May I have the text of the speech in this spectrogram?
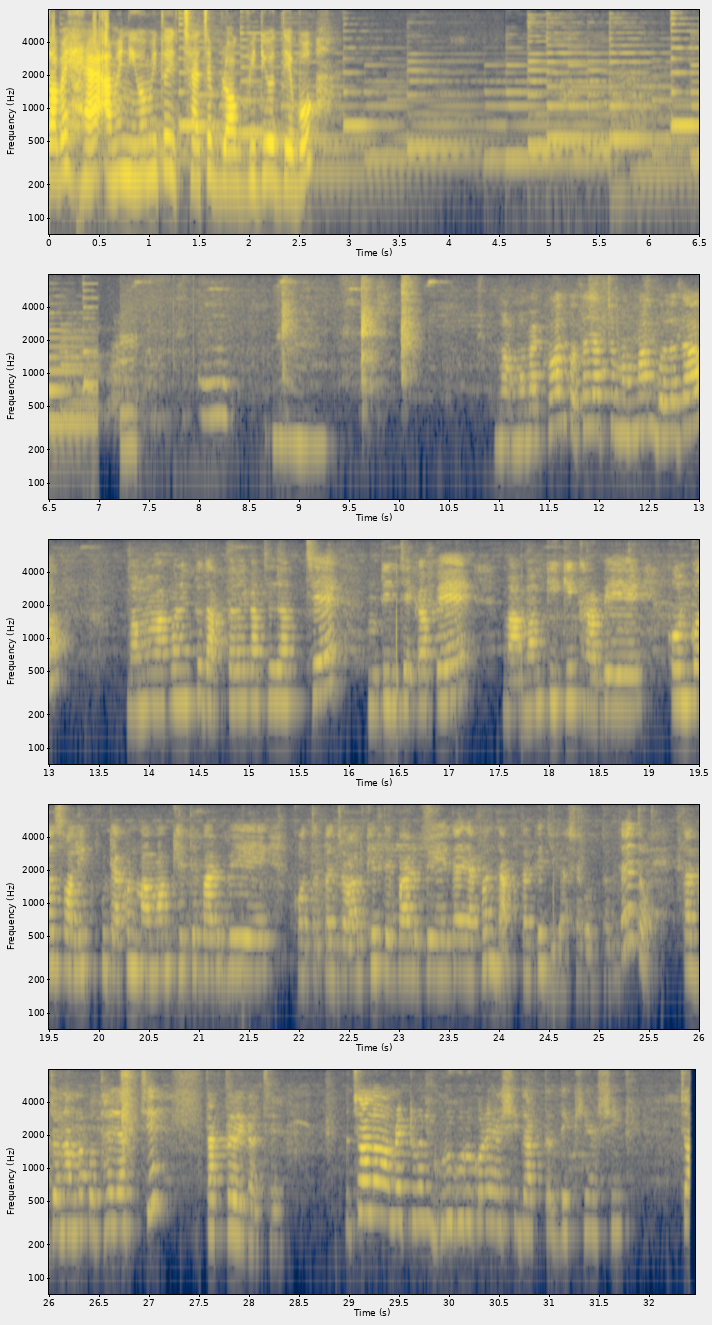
তবে হ্যাঁ আমি নিয়মিত ইচ্ছা আছে ব্লগ ভিডিও দেব। মাম্মাম এখন কোথায় যাচ্ছ? মাম্মাম বলে দাও। মাম্মাম এখন একটু ডাক্তারের কাছে যাচ্ছে রুটিন চেক আপে মাম্মাম কি কি খাবে? কোন কোন সলিড ফুড এখন মাম্মাম খেতে পারবে? কতটা জল খেতে পারবে? তাই এখন ডাক্তারকে জিজ্ঞাসা করতে হবে, তাই তো? তার জন্য আমরা কোথায় যাচ্ছি? ডাক্তারের কাছে। তো চলো আমরা একটুখানি ঘুরু ঘুরু করে আসি, ডাক্তার দেখিয়ে আসি।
